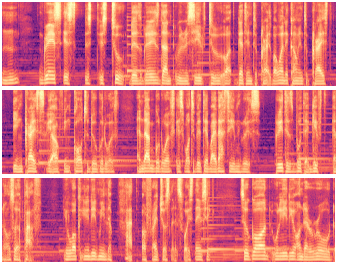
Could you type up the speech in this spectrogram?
Mm-hmm grace is, is is two. There's grace that we receive to uh, get into Christ, but when they come into Christ, in Christ we have been called to do good works, and that good works is motivated by that same grace. Grace is both a gift and also a path. You walk, you lead me in the path of righteousness for His name's sake. So God will lead you on the road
